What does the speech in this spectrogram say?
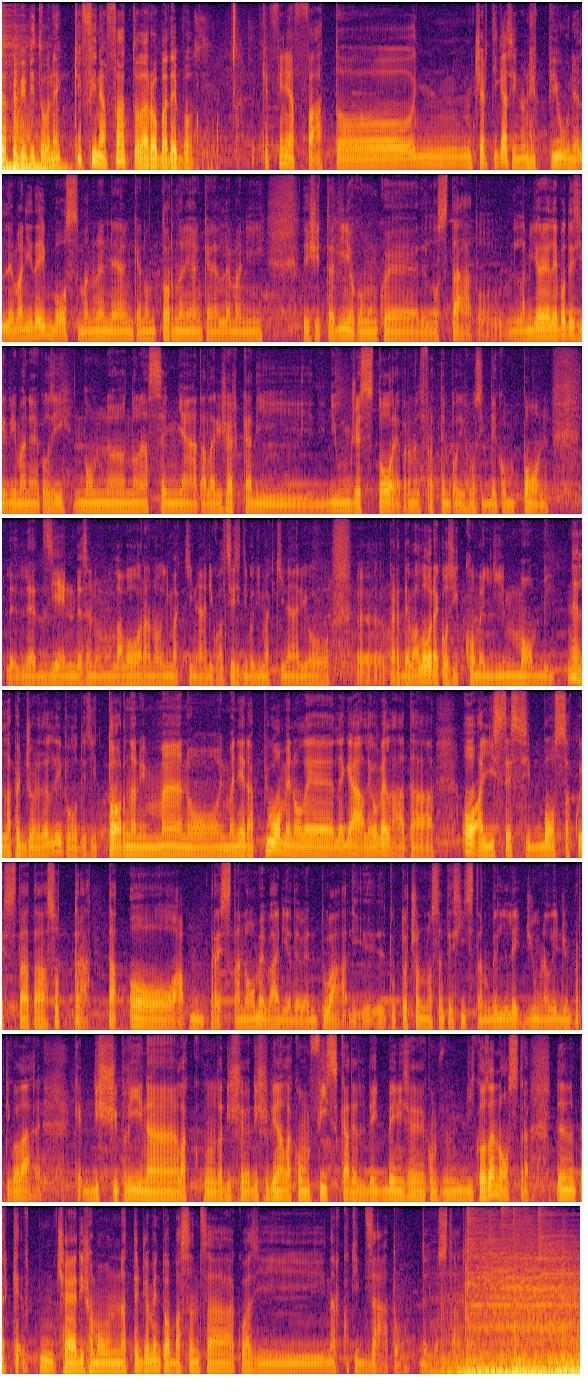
Giuseppe Pipitone, che fine ha fatto la roba dei boss? Che fine ha fatto? Certi casi non è più nelle mani dei boss, ma non, è neanche, non torna neanche nelle mani dei cittadini o comunque dello Stato. Nella migliore delle ipotesi rimane così, non, non assegnata alla ricerca di, di, di, un gestore, però nel frattempo diciamo, si decompone. Le, le, aziende se non lavorano, i macchinari, qualsiasi tipo di macchinario eh, perde valore, così come gli immobili. Nella peggiore delle ipotesi tornano in mano in maniera più o meno le, legale o velata o agli stessi boss a cui è stata sottratta o a prestanome vari ed eventuali. Tutto ciò nonostante esistano delle leggi, una legge in particolare che disciplina la, la, disciplina la confisca del, dei beni di Cosa Nostra, eh, perché c'è diciamo, un atteggiamento abbastanza quasi narcotizzato dello Stato.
